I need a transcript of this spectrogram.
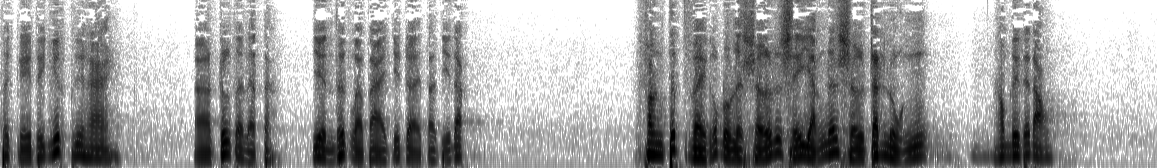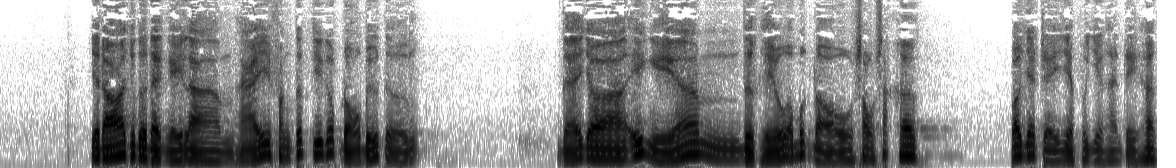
thế kỷ thứ nhất thứ hai uh, trước Tây lịch à, với hình thức là tay chỉ trời ta chỉ đất phân tích về góc độ lịch sử nó sẽ dẫn đến sự tranh luận. Không đi tới đâu. Do đó chúng tôi đề nghị là hãy phân tích dưới góc độ biểu tượng để cho ý nghĩa được hiểu ở mức độ sâu sắc hơn có giá trị về phương diện hành trì hơn.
